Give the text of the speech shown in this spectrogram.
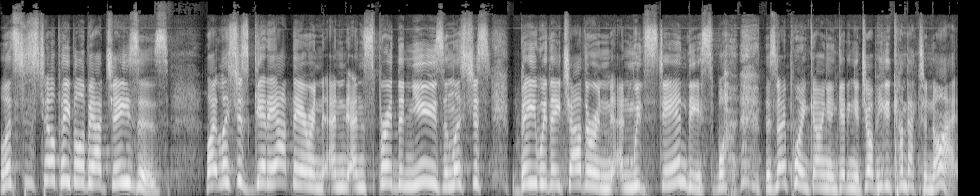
Let's just tell people about Jesus. Like, let's just get out there and, and, and spread the news and let's just be with each other and, and withstand this. Well, there's no point going and getting a job. He could come back tonight.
